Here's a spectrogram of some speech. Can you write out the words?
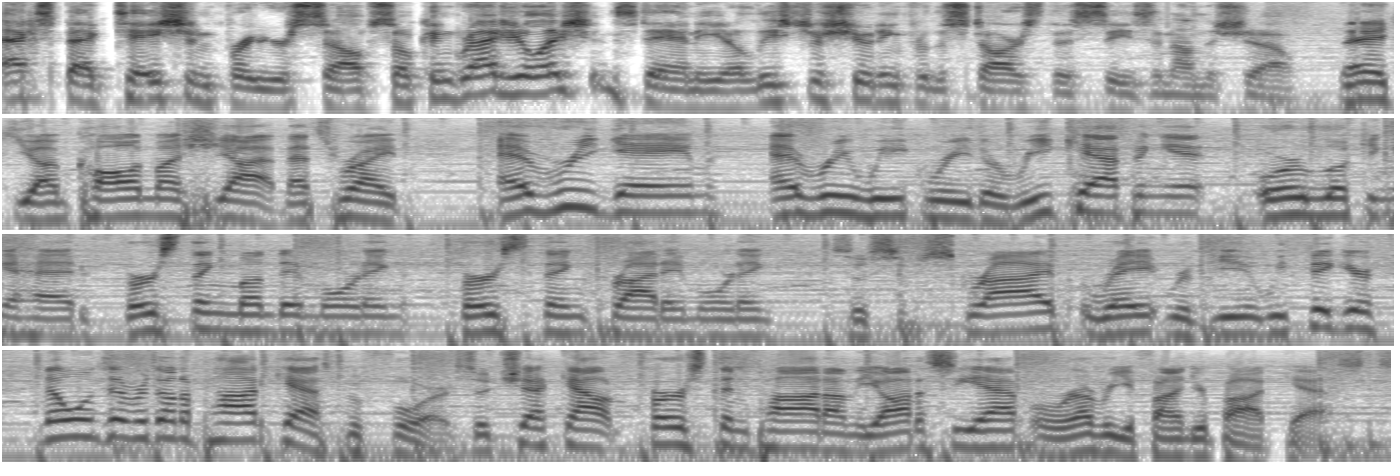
expectation for yourself. So, congratulations, Danny. At least you're shooting for the stars this season on the show. Thank you. I'm calling my shot. That's right. Every game, every week, we're either recapping it or looking ahead. First thing Monday morning, first thing Friday morning. So subscribe, rate, review. We figure no one's ever done a podcast before. So check out First and Pod on the Audacy app or wherever you find your podcasts.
